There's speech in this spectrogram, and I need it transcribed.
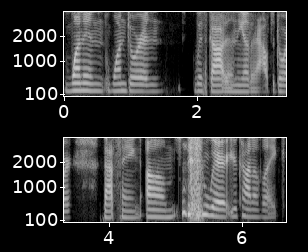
one in one door and with god and the other out the door that saying um where you're kind of like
